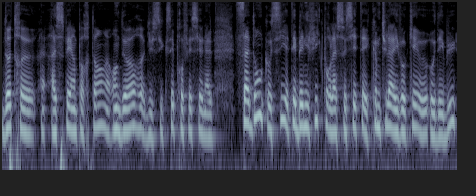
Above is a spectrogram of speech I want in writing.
d'autres aspects importants en dehors du succès professionnel. Ça a donc aussi été bénéfique pour la société. Comme tu l'as évoqué au, début,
